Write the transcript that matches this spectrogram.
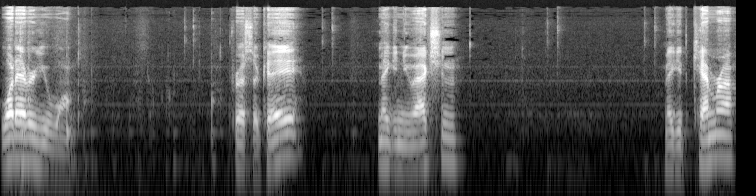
whatever you want. Press OK, make a new action, make it camera,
